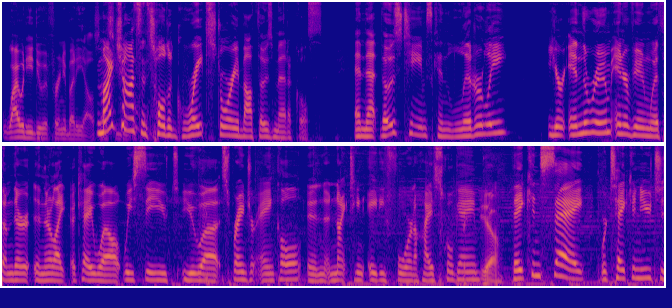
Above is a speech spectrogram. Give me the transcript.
why would he do it for anybody else? Mike That's Johnson told a great story about those medicals and that those teams can literally you're in the room interviewing with them they're and they're like okay well we see you you uh, sprained your ankle in 1984 in a high school game Yeah. they can say we're taking you to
